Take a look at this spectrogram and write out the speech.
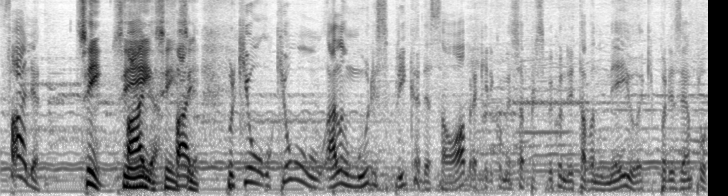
falha. Sim, sim, falha, sim, falha. sim. Porque o, o que o Alan Moore explica dessa obra, que ele começou a perceber quando ele estava no meio, é que, por exemplo,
